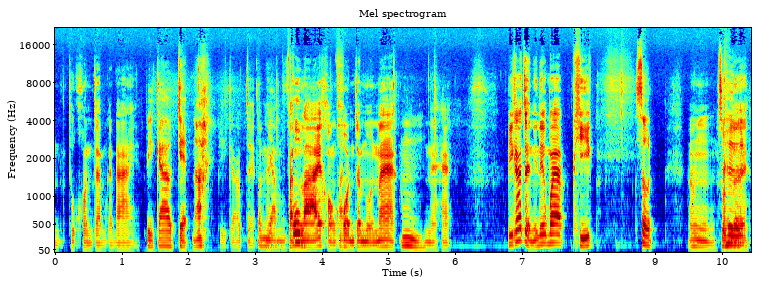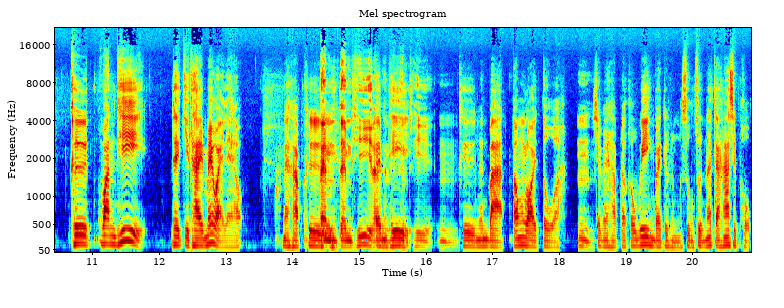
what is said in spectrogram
ำทุกคนจำกันได้ ปีเก้าเจ็ดเนาะปี 97 ต้มยำฝันกุ้งร้ายของคนจำนวนมากอืมนะฮะปี 97 นี่เรียกว่าพีคสุดอืมสุดคือเลย คือวันที่เศรษฐกิจไทยไม่ไหวแล้วนะครับ คือเต็มเต็มที่แหละเต็มที่เต็มที่อืมคือเงินบาทต้องลอยตัวอืม ใช่ไหมครับ แล้วก็วิ่งไปจนถึงสูงสุดน่าจะห้าสิบหก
